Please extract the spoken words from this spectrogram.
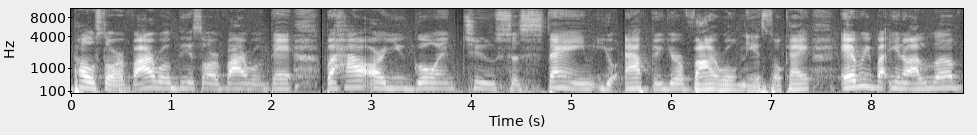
post or a viral this or viral that but how are you going to sustain your after your viralness okay? Everybody you know i love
